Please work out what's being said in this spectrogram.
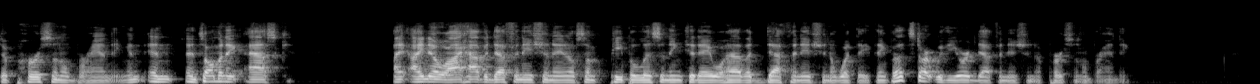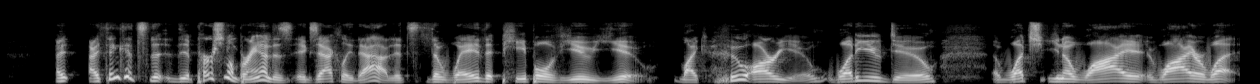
to, personal branding, and and and so I'm going to ask. I, I know I have a definition. I know some people listening today will have a definition of what they think, but let's start with your definition of personal branding. I, I think it's the the personal brand is exactly that. It's the way that people view you. Like who are you? What do you do? what you know why why or what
